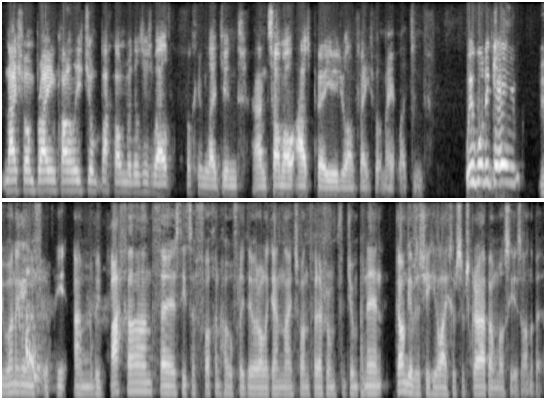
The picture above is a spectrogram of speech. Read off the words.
Nice one, Brian Connolly's jumped back on with us as well. Fucking legend. And Tomo, as per usual on Facebook, mate, legend. We won a game. We won a game of footy, and we'll be back on Thursday to fucking hopefully do it all again. Nice one for everyone for jumping in. Go and give us a cheeky like and subscribe, and we'll see you on a bit.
